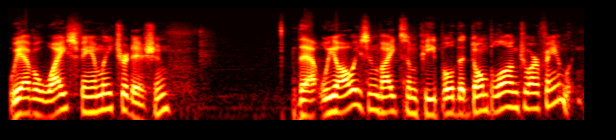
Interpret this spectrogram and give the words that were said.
We have a Weiss family tradition that we always invite some people that don't belong to our family.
